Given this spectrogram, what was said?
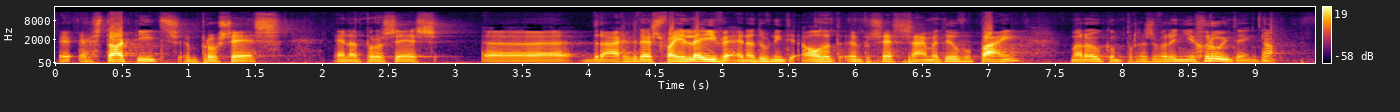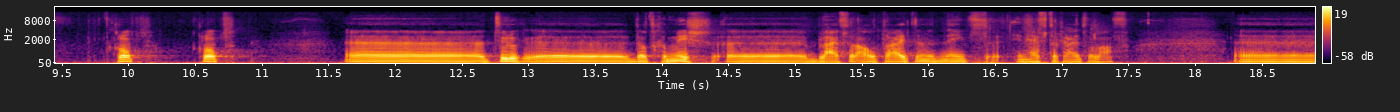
je, er start iets, een proces. En dat proces eh draag je de rest van je leven. En dat hoeft niet altijd een proces te zijn met heel veel pijn. Maar ook een proces waarin je groeit, denk ik. Ja. Klopt, klopt. Natuurlijk, dat gemis eh, blijft er altijd en het neemt in heftigheid wel af. Eh,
